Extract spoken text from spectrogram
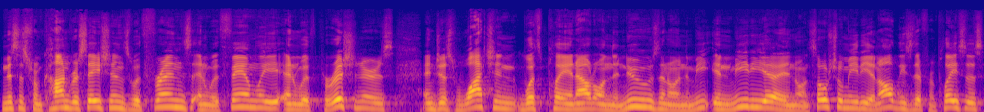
and this is from conversations with friends and with family and with parishioners, and just watching what's playing out on the news and on the me, in media and on social media and all these different places,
